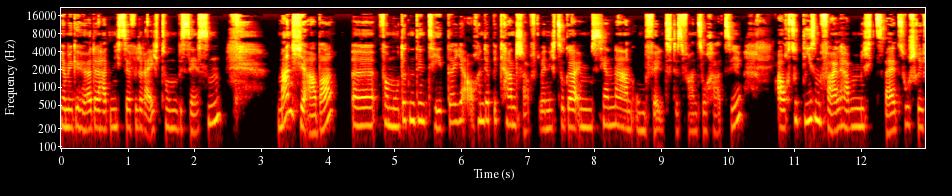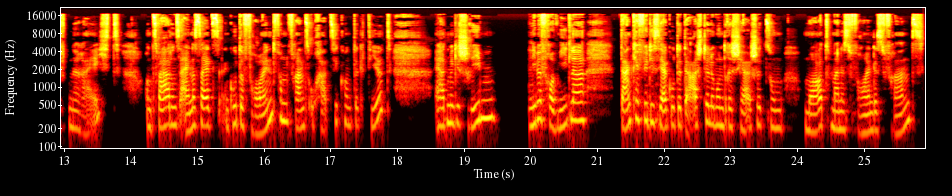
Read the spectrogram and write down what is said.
Wir haben ja gehört, er hat nicht sehr viel Reichtum besessen. Manche aber äh, vermuteten den Täter ja auch in der Bekanntschaft, wenn nicht sogar im sehr nahen Umfeld des Franz Ochazi. Auch zu diesem Fall haben mich zwei Zuschriften erreicht. Und zwar hat uns einerseits ein guter Freund von Franz Ochazi kontaktiert. Er hat mir geschrieben, liebe Frau Wiedler, danke für die sehr gute Darstellung und Recherche zum Mord meines Freundes Franz.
